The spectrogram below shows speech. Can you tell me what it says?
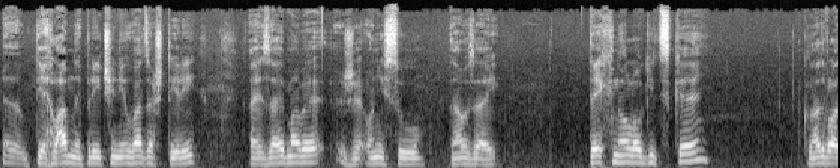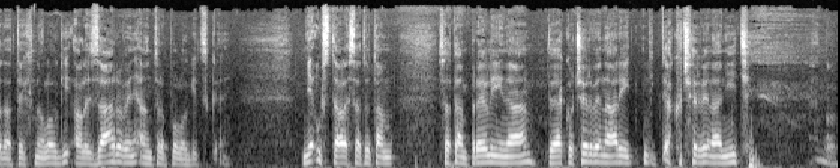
e, tie hlavné príčiny uvádza štyri. A je zaujímavé, že oni sú naozaj technologické, ako nadvláda technológií, ale zároveň antropologické. Neustále sa to tam, sa tam prelína, to je ako červená, ako červená niť. No.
